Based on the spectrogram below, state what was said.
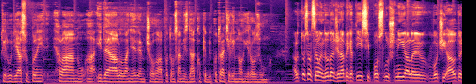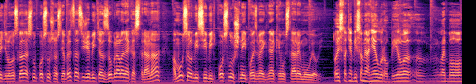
tí ľudia sú plní elánu a ideálov a neviem čoho a potom sa mi zdá, ako keby potratili mnohý rozum. Ale to som chcel len dodať, že napríklad ty si poslušný, ale voči autorite, lebo skladaš slúb poslušnosti. A predstav si, že by ťa zobrala nejaká strana a musel by si byť poslušný, povedzme, k nejakému starému újovi. To istotne by som ja neurobil, e, lebo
